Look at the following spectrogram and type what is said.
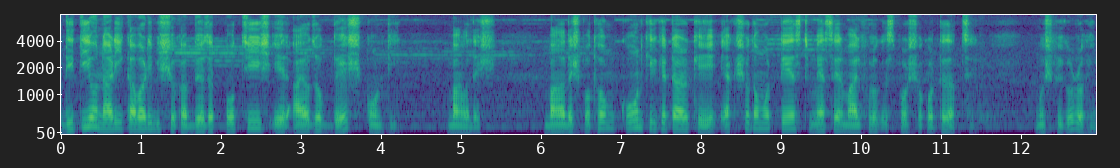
দ্বিতীয় নারী কাবাডি বিশ্বকাপ দুই হাজার পঁচিশ এর আয়োজক দেশ কোনটি? বাংলাদেশ। বাংলাদেশ প্রথম কোন ক্রিকেটারকে একশোতম টেস্ট ম্যাচের মাইলফলক স্পর্শ করতে যাচ্ছে? মুশফিকুর রহিম।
